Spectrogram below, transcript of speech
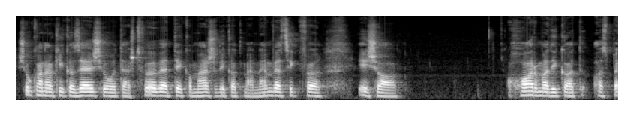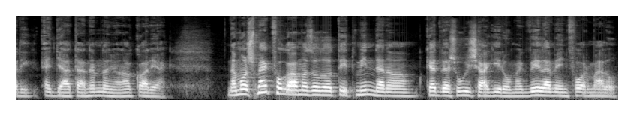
sokan, akik az első oltást fölvették, a másodikat már nem veszik föl, és a harmadikat az pedig egyáltalán nem nagyon akarják. Na most megfogalmazódott itt minden a kedves újságíró, meg véleményformáló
